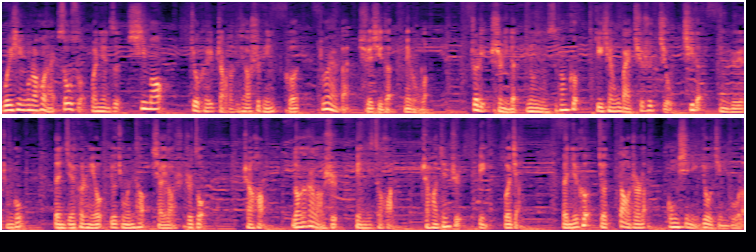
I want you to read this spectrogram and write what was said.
微信公众后台搜索关键字“吸猫”，就可以找到这条视频和多页版学习的内容了。这里是你的应用私房课第一千五百七十九期的应约约成功。本节课程由尤晴文涛、小易老师制作，陈浩、罗嘎嘎老师编辑策划，陈浩监制并播讲。本节课就到这儿了，恭喜你又进步了。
